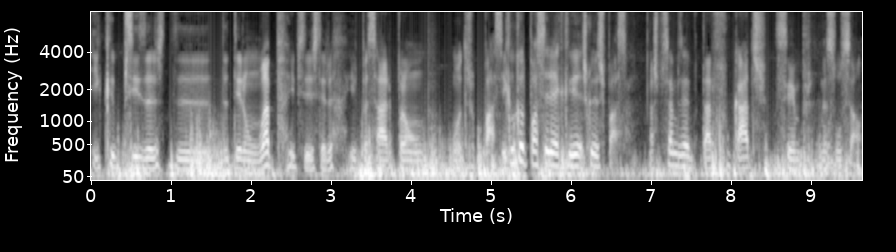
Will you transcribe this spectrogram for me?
e que precisas de, de ter um up e precisas ter, ir passar para um, um, outro passo. E aquilo que eu te posso dizer é que as coisas passam. Nós precisamos é de estar focados sempre na solução.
